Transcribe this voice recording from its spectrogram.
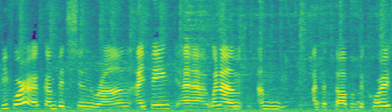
Before a competition run, I think uh, when I'm, I'm at the top of the course,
